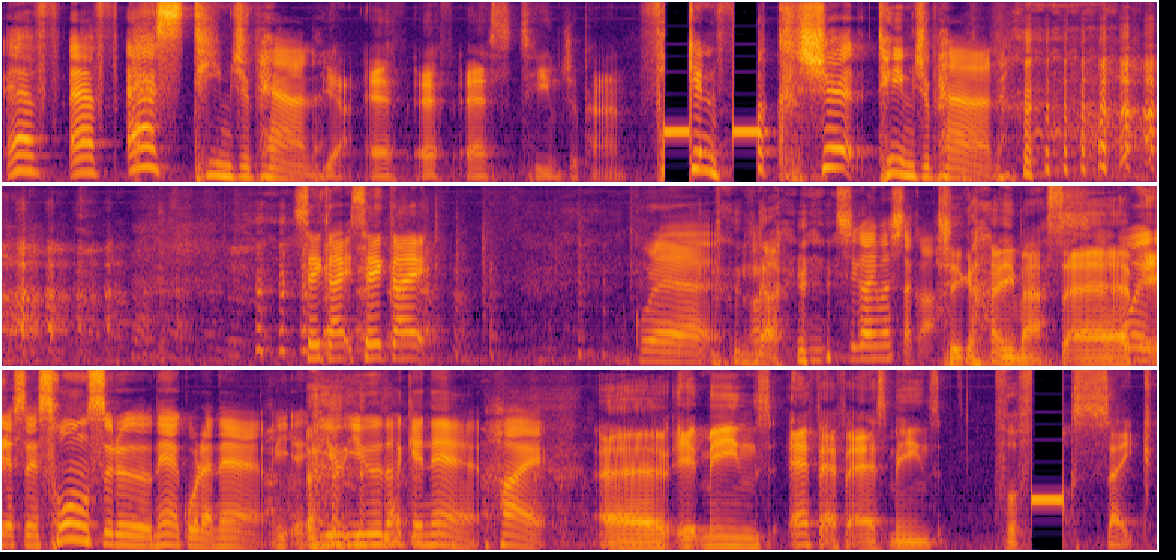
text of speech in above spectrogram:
FFS Team Japan Yeah, FFS Team Japan. Fucking fuck shit Team Japan 正解正解これあ違いましたかす違います。Uh, ごいですね損するねこれねい言う言うだけねはい uh, it means FFS means for fuck's sake.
